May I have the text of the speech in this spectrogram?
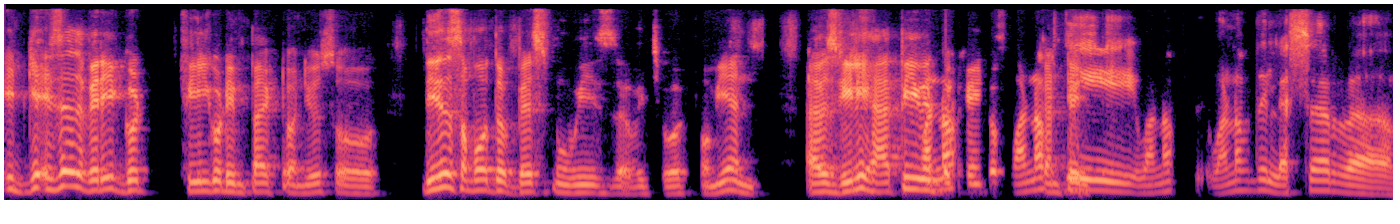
it gives a very good feel good impact on you. So these are some of the best movies uh, which worked for me, and I was really happy with one the of, kind of one of content. the one of one of the lesser uh,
